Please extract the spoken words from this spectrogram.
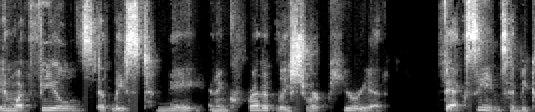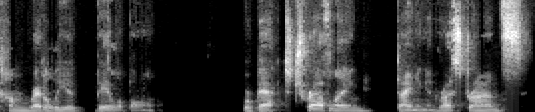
In what feels, at least to me, an incredibly short period, vaccines had become readily available. We're back to traveling, dining in restaurants,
